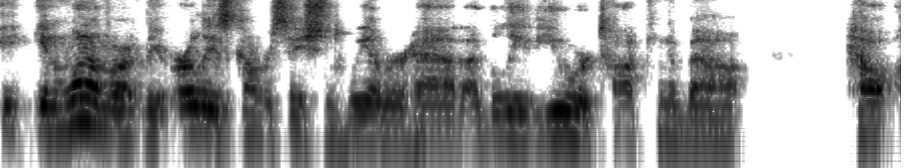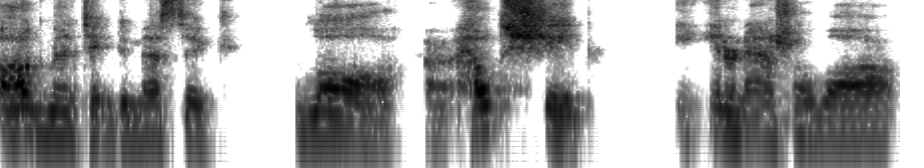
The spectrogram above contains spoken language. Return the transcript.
In one of our the earliest conversations we ever had i believe you were talking about how augmenting domestic law uh, helps shape international law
